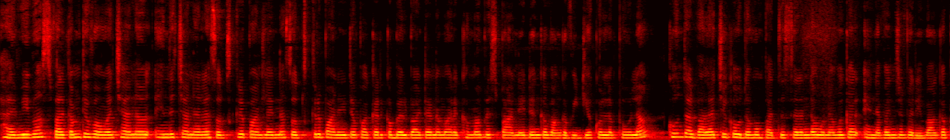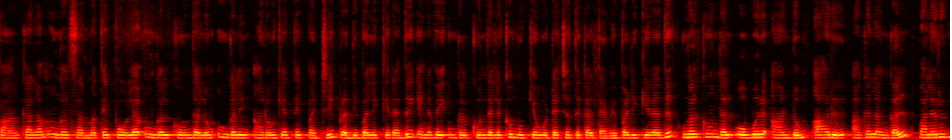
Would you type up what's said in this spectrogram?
ஹாய் விவாஸ் வெல்கம் டு பவர் சேனல் இந்த சேனலை சப்ஸ்கிரைப் பண்ணலைன்னா சப்ஸ்கிரைப் பண்ணிவிட்டு பக்கத்துக்கு பெல் பட்டனை மறக்காமல் ப்ரெஸ் பண்ணிவிடுங்க வாங்க வீடியோக்குள்ளே போகலாம் கூந்தல் வளர்ச்சிக்கு உதவும் பத்து சிறந்த உணவுகள் என்னவென்று விரிவாக பார்க்கலாம். உங்கள் சர்மத்தைப் போல உங்கள் கூந்தலும் உங்களின் ஆரோக்கியத்தை பற்றி பிரதிபலிக்கிறது. எனவே உங்கள் கூந்தலுக்கு முக்கிய ஊட்டச்சத்துக்கள் தேவைப்படுகிறது. உங்கள் கூந்தல் ஒவ்வொரு ஆண்டும் ஆறு அகலங்கள் வளரும்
